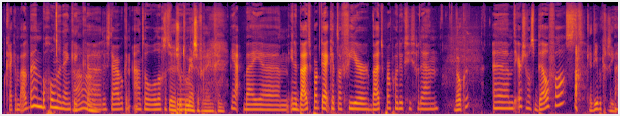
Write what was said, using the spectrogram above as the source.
Krek en, Bout ben begonnen, denk ik. Eh, dus daar heb ik een aantal rollen de gespeeld. Zoetermeerse vereniging? Ja, bij, ehm, in het buitenpark. Ik heb daar vier buitenparkproducties gedaan. Welke? Ehm, de eerste was Belfast. Ah, die heb ik gezien. Ah,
